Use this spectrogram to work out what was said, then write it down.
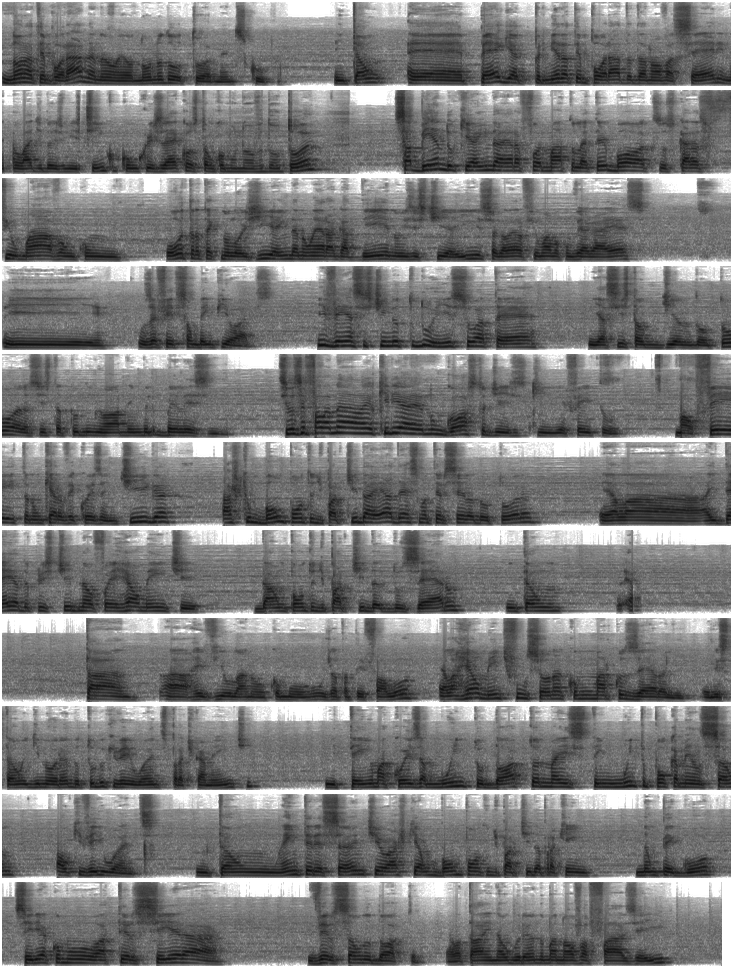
Nona temporada? Não, é o nono doutor, né? Desculpa. Então, é, pegue a primeira temporada da nova série, né, lá de 2005, com o Chris Eccleston como novo doutor, sabendo que ainda era formato letterbox, os caras filmavam com outra tecnologia, ainda não era HD, não existia isso, a galera filmava com VHS e os efeitos são bem piores. E vem assistindo tudo isso até. E assista o Dia do Doutor, assista tudo em ordem, belezinha. Se você fala, não, eu queria, eu não gosto de, de efeito mal feito, não quero ver coisa antiga, acho que um bom ponto de partida é a 13 terceira Doutora. Ela, a ideia do Chris Chibnall foi realmente dar um ponto de partida do zero. Então, tá a review lá no, como o JP falou, ela realmente funciona como um marco zero ali. Eles estão ignorando tudo que veio antes praticamente e tem uma coisa muito Doctor, mas tem muito pouca menção ao que veio antes. Então é interessante, eu acho que é um bom ponto de partida para quem não pegou. Seria como a terceira versão do Doctor. Ela está inaugurando uma nova fase aí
